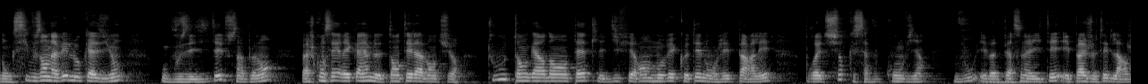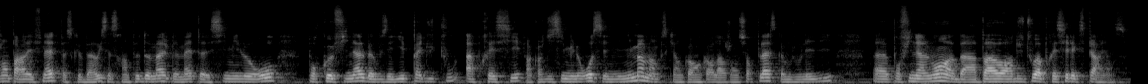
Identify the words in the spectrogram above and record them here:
Donc si vous en avez l'occasion ou que vous hésitez tout simplement, bah, je conseillerais quand même de tenter l'aventure, tout en gardant en tête les différents mauvais côtés dont j'ai parlé pour être sûr que ça vous convient, vous et votre personnalité, et pas jeter de l'argent par les fenêtres, parce que bah oui, ça serait un peu dommage de mettre 6000 euros pour qu'au final, bah, vous n'ayez pas du tout apprécié, enfin quand je dis 6000 euros, c'est le minimum, hein, parce qu'il y a encore, encore l'argent sur place, comme je vous l'ai dit, euh, pour finalement bah, pas avoir du tout apprécié l'expérience.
